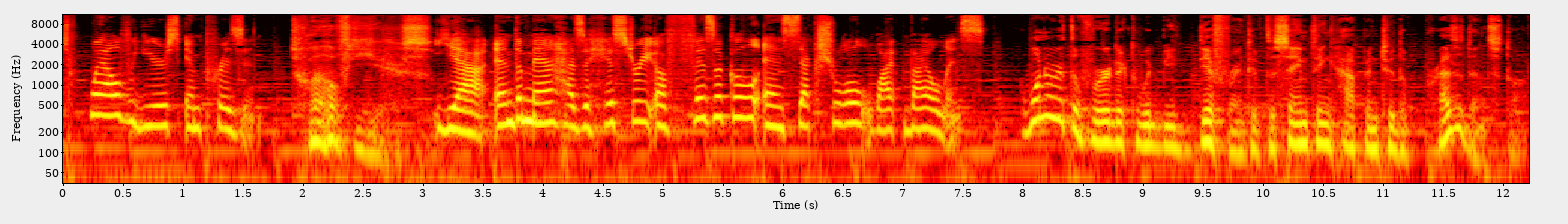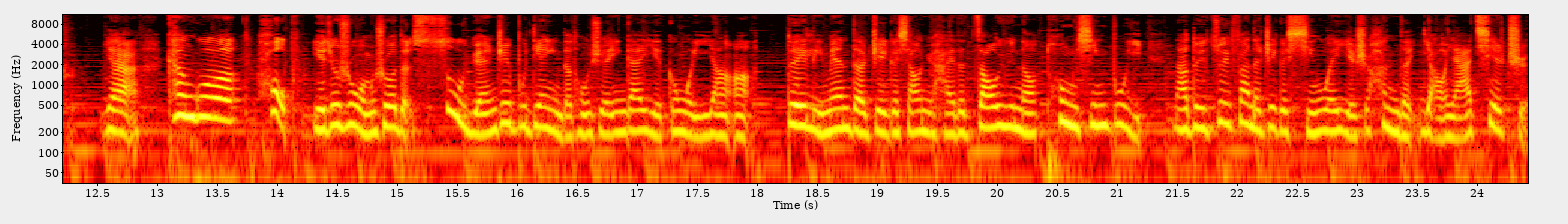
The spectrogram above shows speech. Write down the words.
12 years in prison. 12 years. Yeah, and the man has a history of physical and sexual violence. I wonder if the verdict would be different if the same thing happened to the president's daughter. Yeah，看过《Hope》，也就是我们说的《溯源》这部电影的同学，应该也跟我一样啊，对里面的这个小女孩的遭遇呢痛心不已。那对罪犯的这个行为也是恨得咬牙切齿。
